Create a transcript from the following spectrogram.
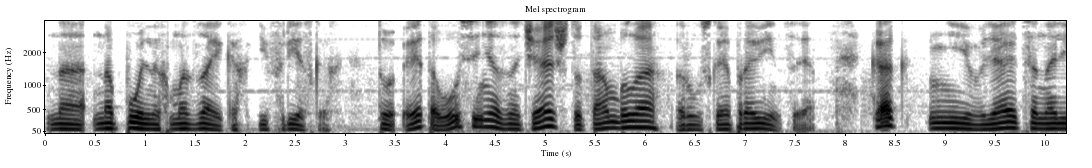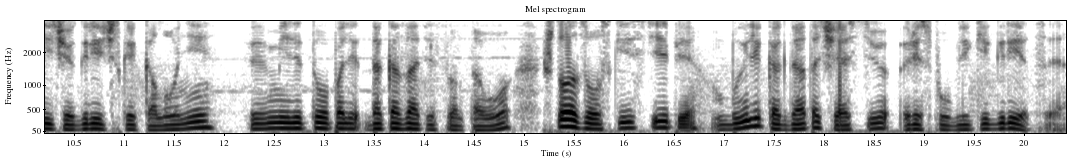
на напольных мозаиках и фресках, то это вовсе не означает, что там была русская провинция. Как не является наличие греческой колонии в Мелитополе доказательством того, что Азовские степи были когда-то частью Республики Греция.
